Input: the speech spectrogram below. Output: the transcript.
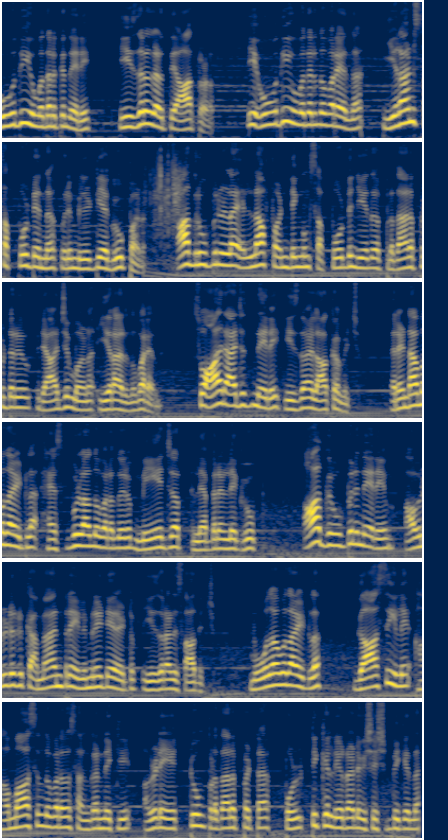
ഹൂതി യുവതർക്ക് നേരെ ഇസ്രായേൽ നടത്തിയ ആക്രമണം. ഈ ഹൂതി യുവതർ എന്ന് പറയുന്ന ഇറാൻ സപ്പോർട്ട് ചെയ്യുന്ന ഒരു മിലിറ്റിയ ഗ്രൂപ്പാണ് ആ ഗ്രൂപ്പിനുള്ള എല്ലാ ഫണ്ടിങ്ങും സപ്പോർട്ടും ചെയ്യുന്ന പ്രധാനപ്പെട്ട ഒരു രാജ്യമാണ് ഇറാൻ എന്ന് പറയുന്നത്. സോ ആ രാജ്യത്തിന് നേരെ ഇസ്രായേൽ ആക്രമിച്ചു. രണ്ടാമതായിട്ടുള്ള ഹെസ്ബുള്ള എന്ന് പറയുന്ന ഒരു മേജർ ലെബനനിലെ ഗ്രൂപ്പ് ആ ഗ്രൂപ്പിന് നേരെയും അവരുടെ ഒരു കമാൻഡറെ എലിമിനേറ്റ് ചെയ്യാനായിട്ടും ഇസ്രായേൽ സാധിച്ചു. മൂന്നാമതായിട്ടുള്ള ഗാസിയിലെ ഹമാസ് എന്ന് പറയുന്ന സംഘടനയ്ക്ക് അവരുടെ ഏറ്റവും പ്രധാനപ്പെട്ട പൊളിറ്റിക്കൽ ലീഡറായിട്ട് വിശേഷിപ്പിക്കുന്ന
